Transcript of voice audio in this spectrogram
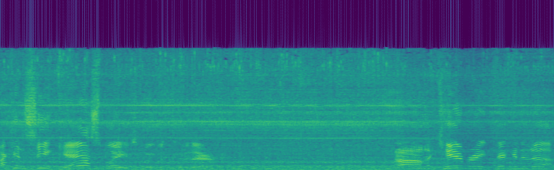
I can see gas waves moving through there. Oh, the camera ain't picking it up.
